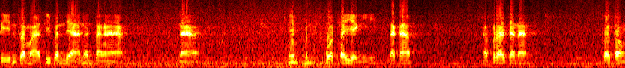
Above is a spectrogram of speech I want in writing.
ศีลสมาธิปัญญานั่นต่างหากนะนี่มันบทไปอย่างนี้นะครับเพราะฉะนั้นก็ต้อง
